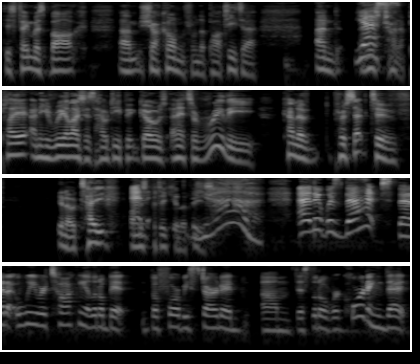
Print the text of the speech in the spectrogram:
this famous Bach um, Chaconne from the Partita, and, and he's trying to play it, and he realizes how deep it goes, and it's a really kind of perceptive, you know, take on this particular piece. Yeah. And it was that that we were talking a little bit before we started um, this little recording that,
